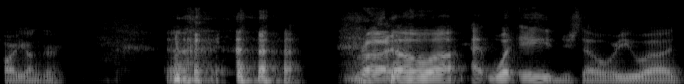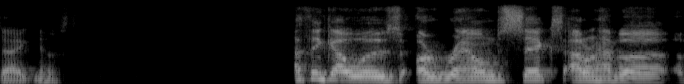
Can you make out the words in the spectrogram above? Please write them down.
far younger. right. So, uh, at what age though were you uh, diagnosed? I think I was around six. I don't have a, a,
